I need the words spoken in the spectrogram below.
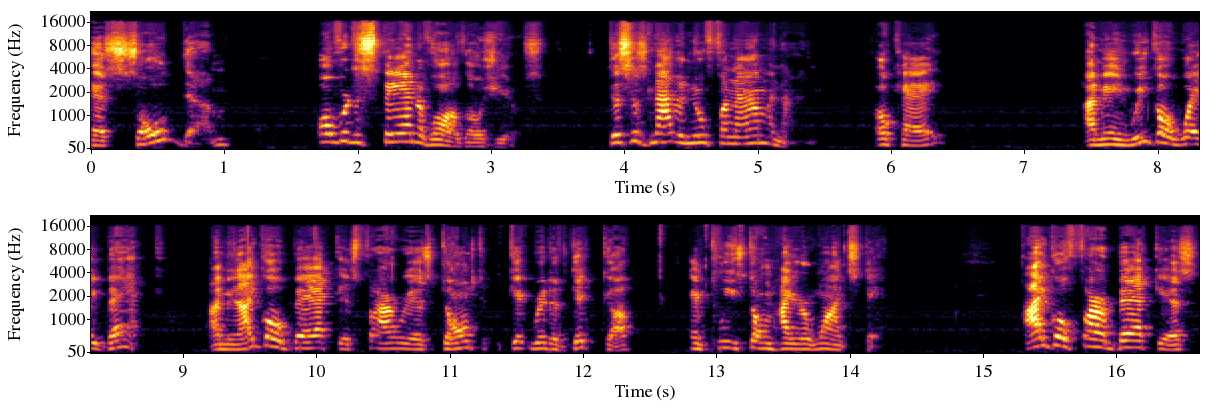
has sold them over the span of all those years. This is not a new phenomenon. Okay. I mean, we go way back. I mean, I go back as far as don't get rid of Ditka and please don't hire Wannstedt. I go far back as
